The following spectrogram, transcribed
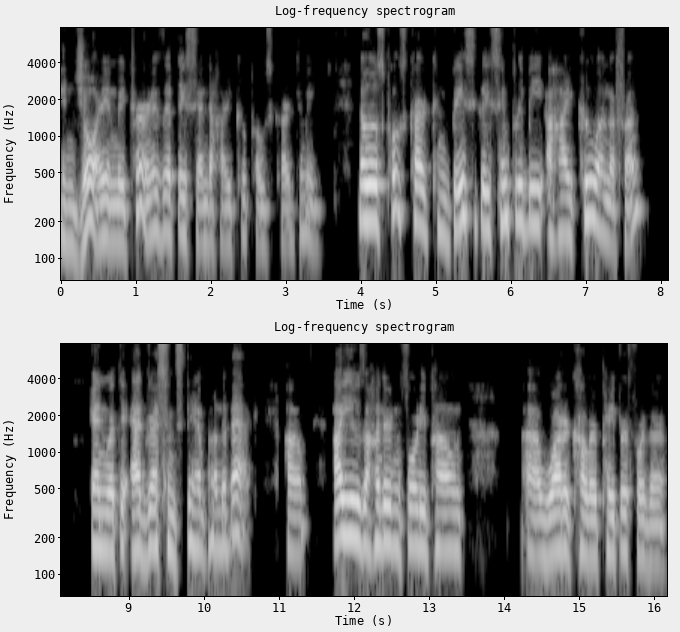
enjoy in return is that they send a haiku postcard to me. Now those postcards can basically simply be a haiku on the front and with the address and stamp on the back. Um, I use 140 pound uh, watercolor paper for the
